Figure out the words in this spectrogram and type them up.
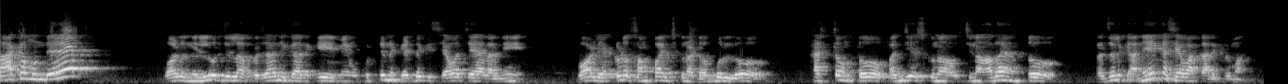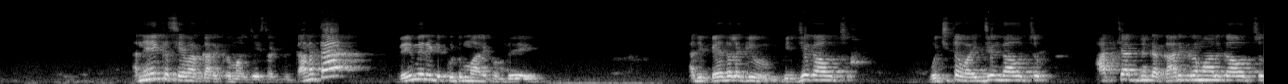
రాకముందే వాళ్ళు నెల్లూరు జిల్లా ప్రజానికానికి మేము పుట్టిన గడ్డకి సేవ చేయాలని వాళ్ళు ఎక్కడో సంపాదించుకున్న డబ్బుల్లో కష్టంతో పనిచేసుకున్న వచ్చిన ఆదాయంతో ప్రజలకి అనేక సేవా కార్యక్రమాలు అనేక సేవా కార్యక్రమాలు చేసినటువంటి ఘనత వేమిరెడ్డి కుటుంబానికి ఉంది. అది పేదలకి విద్య కావచ్చు ఉచిత వైద్యం కావచ్చు ఆధ్యాత్మిక కార్యక్రమాలు కావచ్చు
